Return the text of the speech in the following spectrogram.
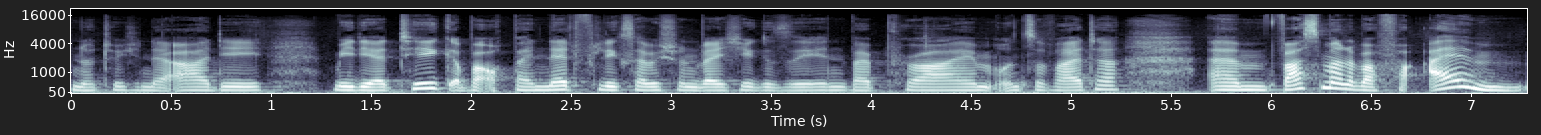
natürlich in der ARD-Mediathek, aber auch bei Netflix habe ich schon welche gesehen, bei Prime und so weiter. Ähm, was man aber vor allem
